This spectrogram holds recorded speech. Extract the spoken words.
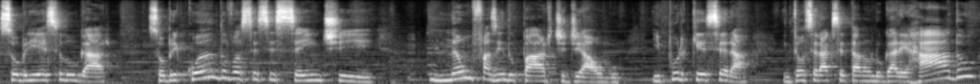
sobre esse lugar, sobre quando você se sente não fazendo parte de algo e por que será. Então, será que você está no lugar errado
